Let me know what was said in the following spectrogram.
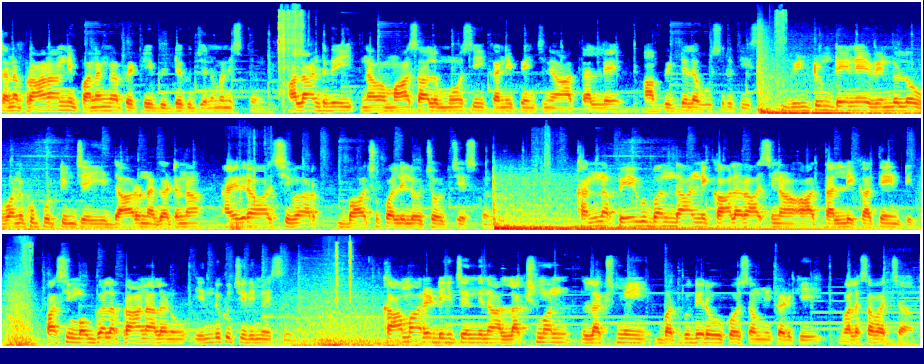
తన ప్రాణాన్ని పనంగా పెట్టి బిడ్డకు జన్మనిస్తుంది. అలాంటిది నవ మాసాలు మోసి కని పెంచిన ఆ తల్లే ఆ బిడ్డల ఉసురు తీసి వింటుంటేనే వెన్నులో వణుకు పుట్టించే ఈ దారుణ ఘటన హైదరాబాద్ శివార్ బాచుపల్లిలో చోటు చేసుకుంది. కన్న పేగు బంధాన్ని కాలరాసిన ఆ తల్లి కథేంటి పసి మొగ్గల ప్రాణాలను ఎందుకు చిదిమేసింది? కామారెడ్డికి చెందిన లక్ష్మణ్ లక్ష్మి బతుకుదెరువు కోసం ఇక్కడికి వలస వచ్చారు.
